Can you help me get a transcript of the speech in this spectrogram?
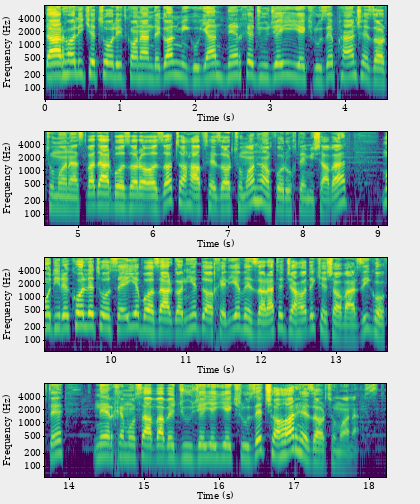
در حالی که تولید کنندگان می‌گویند نرخ جوجه یک روزه 5000 تومان است و در بازار آزاد تا 7000 تومان هم فروخته می شود، مدیر کل توسعه بازرگانی داخلی وزارت جهاد کشاورزی گفته نرخ مصوب جوجه یک روزه 4000 تومان است.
